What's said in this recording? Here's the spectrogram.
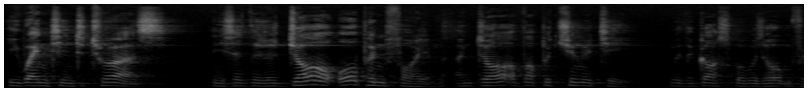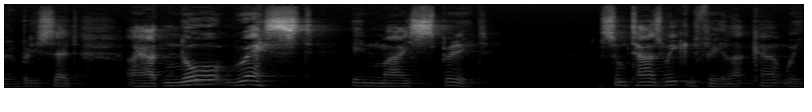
he went into Troas. And he said there's a door opened for him, a door of opportunity where the gospel was open for him. But he said, I had no rest in my spirit Sometimes we can feel that, can't we?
